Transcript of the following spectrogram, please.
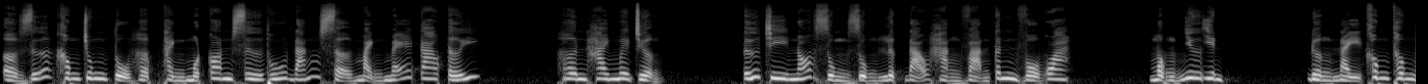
Ở giữa không trung tụ hợp thành một con sư thú đáng sợ mạnh mẽ cao tới. Hơn 20 trượng. Tứ chi nó dùng dụng lực đảo hàng vạn cân vồ qua. Mộng như yên. Đường này không thông.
